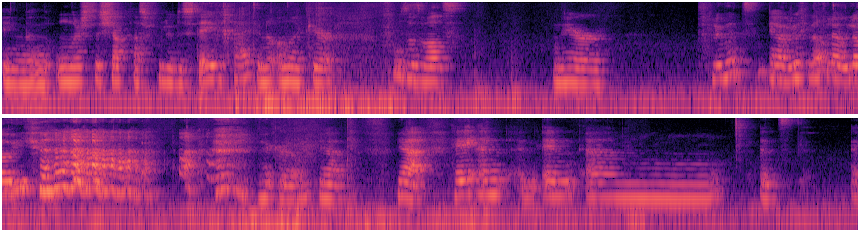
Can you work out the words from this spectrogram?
in mijn onderste chakras voelen de stevigheid. En de andere keer voelt het wat meer fluid. Ja, hoe zeg je dat? Flowy. Lekker dan, ja. Ja, hey, en, en, ehm, het, eh,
